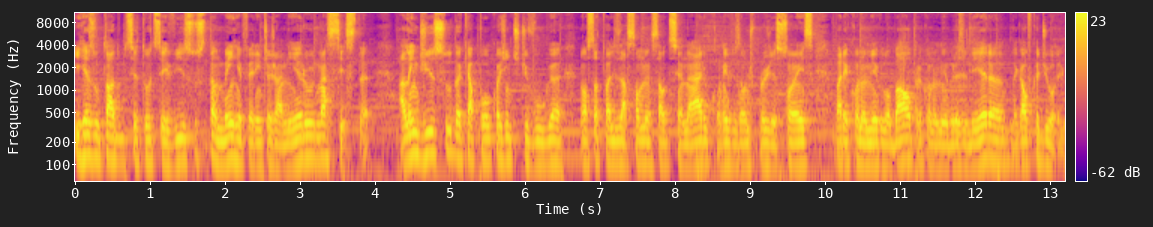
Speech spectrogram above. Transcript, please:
e resultado do setor de serviços também referente a janeiro na sexta. Além disso, daqui a pouco a gente divulga nossa atualização mensal do cenário com revisão de projeções para a economia global, para a economia brasileira. Legal ficar de olho.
